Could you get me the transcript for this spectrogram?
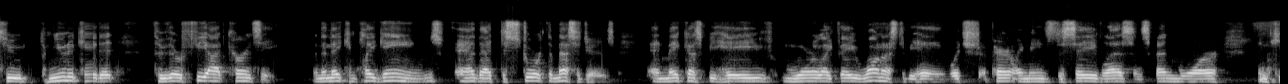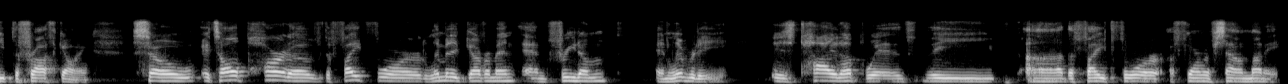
to communicate it through their fiat currency. And then they can play games and that distort the messages and make us behave more like they want us to behave, which apparently means to save less and spend more and keep the froth going. So it's all part of the fight for limited government and freedom and liberty is tied up with the uh, the fight for a form of sound money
